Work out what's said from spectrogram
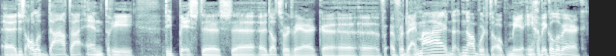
Eh, dus alle data entry, typistes, eh, eh, dat soort werk eh, eh, eh, verdwijnt. Maar nou wordt het ook meer ingewikkelde werk.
